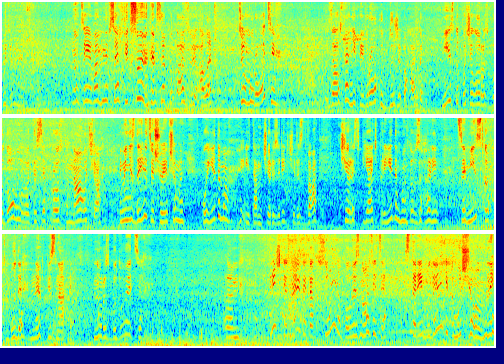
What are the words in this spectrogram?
будівництво. Ну, це я вам не все фіксую, не все показую, але в цьому році за останні півроку дуже багато місто почало розбудовуватися просто на очах. І мені здається, що якщо ми поїдемо і там через рік, через два, через п'ять приїдемо, то взагалі це місто буде не впізнати. Ну, розбудується. Ем, трішки, знаєте, так сумно, коли зносяться старі будинки, тому що в них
